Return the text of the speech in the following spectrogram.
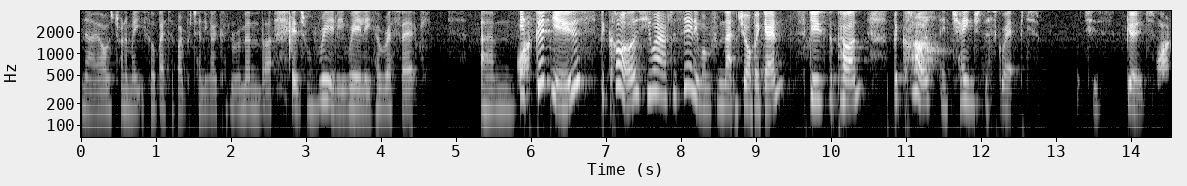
no, I was trying to make you feel better by pretending I couldn't remember. It's really, really horrific. Um, it's good news because you won't have to see anyone from that job again. Excuse the pun. Because they've changed the script, which is good. What?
